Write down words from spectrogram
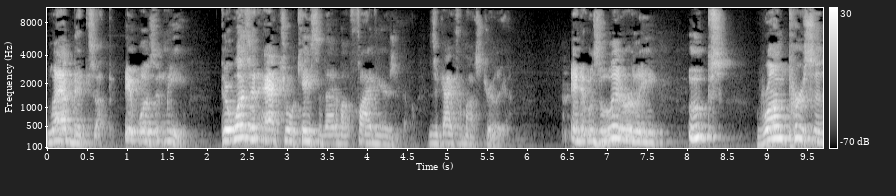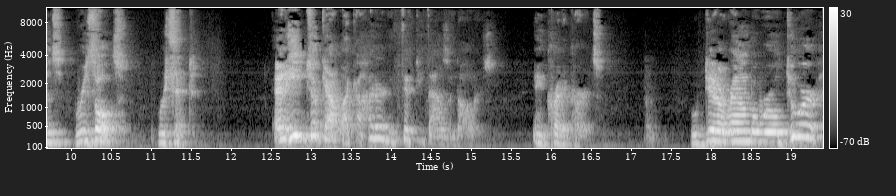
lab mix up. It wasn't me. There was an actual case of that about five years ago. There's a guy from Australia. And it was literally, oops, wrong person's results were sent. And he took out like $150,000 in credit cards. Who did a round the world tour,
